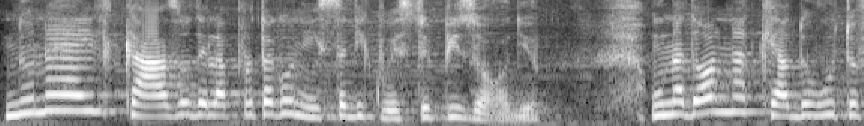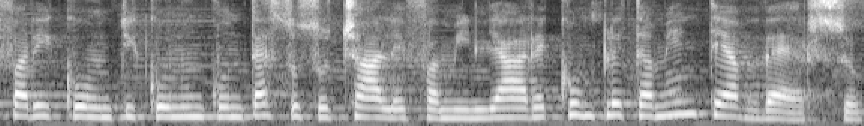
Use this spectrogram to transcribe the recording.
Non è il caso della protagonista di questo episodio. Una donna che ha dovuto fare i conti con un contesto sociale e familiare completamente avverso.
